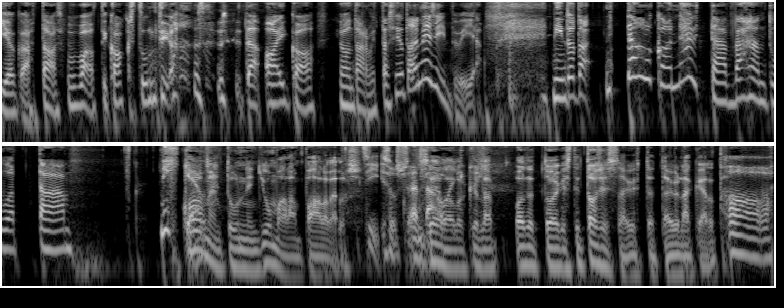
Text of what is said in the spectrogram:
joka taas vapautti kaksi tuntia sitä aikaa, johon tarvittaisiin jotain esiintyjiä. Niin tota, tämä alkaa näyttää vähän tuottaa nihkeältä. Kolmen tunnin Jumalan palvelus. Siisus Se sentään on ollut kyllä otettu oikeasti tosissaan yhteyttä yläkerta. Oh,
